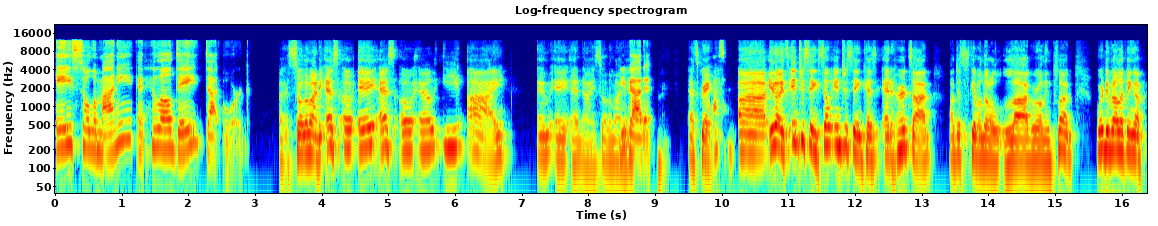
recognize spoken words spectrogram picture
a Soleimani at hillelday.org. Uh, Soleimani, S O A S O L E I M A N I. Soleimani. You got it. That's great. Awesome. Uh, you know, it's interesting, so interesting because at Herzog, I'll just give a little log rolling plug. We're developing a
